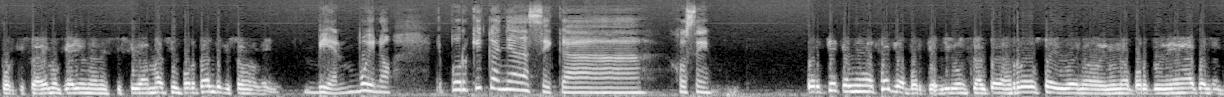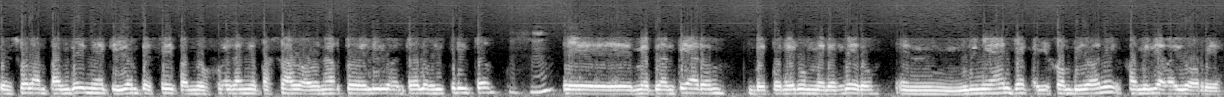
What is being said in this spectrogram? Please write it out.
porque sabemos que hay una necesidad más importante que son los niños. Bien, bueno, ¿por qué Cañada Seca, José? ¿Por qué Cañada Seca? Porque vivo en Salto de las Rosas y bueno, en una oportunidad cuando empezó la pandemia, que yo empecé cuando fue el año pasado a donar todo el hilo en todos los distritos, eh, me plantearon de poner un merendero en línea ancha, Callejón Bidoni, familia Baigorria.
